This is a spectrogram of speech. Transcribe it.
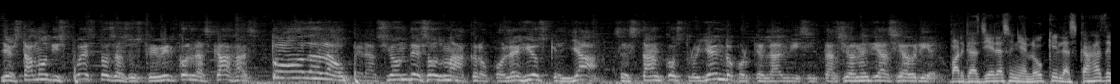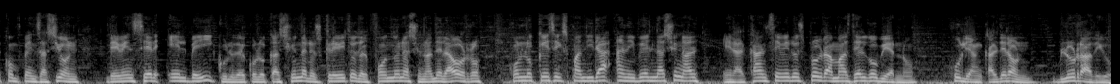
Y estamos dispuestos a suscribir con las cajas toda la operación de esos macrocolegios que ya se están construyendo porque las licitaciones ya se abrieron. Vargas Lleras señaló que las cajas de compensación deben ser el vehículo de colocación de los créditos del Fondo Nacional del Ahorro, con lo que se expandirá a nivel nacional el alcance de los programas del gobierno. Julián Calderón, Blue Radio.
